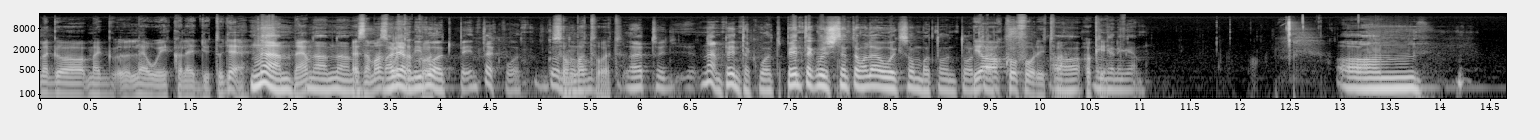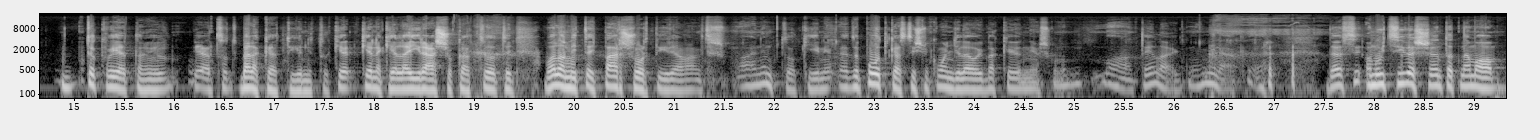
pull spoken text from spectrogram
meg, a, meg Leóékkal együtt, ugye? Nem, Nem? nem, nem. Ez nem az Várjál, volt mi akkor? volt? Péntek volt? Gondolom. Szombat volt? Lehet, hogy nem, péntek volt. Péntek volt, és szerintem a Leóik szombaton tolták. Ja, akkor fordítva. A, okay. Igen, igen. Um, tök véletlenül játszott, bele kell írni, tudod, kér- kérnek ilyen leírásokat, tudod, hogy valamit, egy pár sort írja meg, és áj, nem tudok írni. Ez a podcast is, mikor mondja le, hogy be kell jönni, és mondom, ah, tényleg, minek? De amúgy szívesen, tehát nem a,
